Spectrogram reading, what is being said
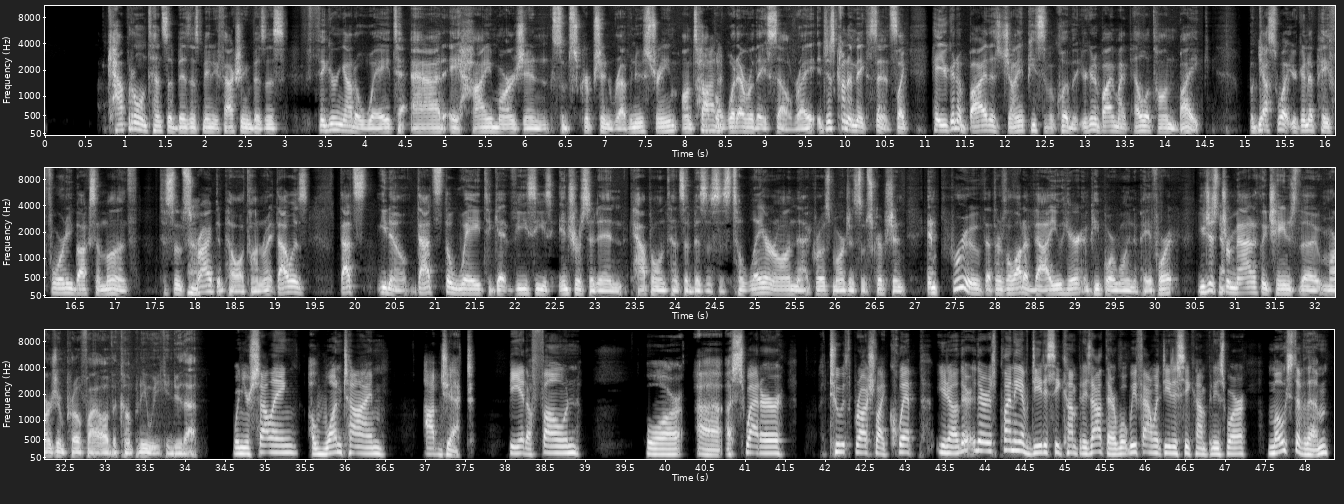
capital intensive business, manufacturing business figuring out a way to add a high margin subscription revenue stream on top of whatever they sell, right? It just kind of makes sense. Like, hey, you're going to buy this giant piece of equipment. You're going to buy my Peloton bike. But guess what? You're going to pay 40 bucks a month to subscribe yeah. to Peloton, right? That was that's, you know, that's the way to get VCs interested in capital intensive businesses to layer on that gross margin subscription and prove that there's a lot of value here and people are willing to pay for it you just dramatically change the margin profile of the company when you can do that. When you're selling a one time object, be it a phone or uh, a sweater, a toothbrush like Quip, you know, there, there's plenty of D2C companies out there. What we found with D2C companies were most of them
